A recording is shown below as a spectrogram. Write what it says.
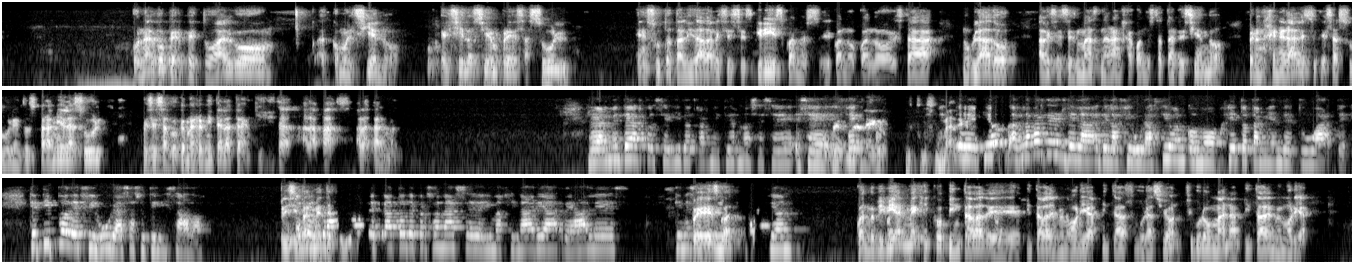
con algo perpetuo, algo como el cielo. El cielo siempre es azul en su totalidad, a veces es gris cuando, es, eh, cuando, cuando está nublado, a veces es más naranja cuando está atardeciendo, pero en general es, es azul. Entonces, para mí el azul pues es algo que me remite a la tranquilidad, a la paz, a la calma realmente has conseguido transmitirnos ese, ese pues efecto. Me alegro. Me alegro. Eh, tío, hablabas de, de, la, de, la, figuración como objeto también de tu arte. ¿Qué tipo de figuras has utilizado? Principalmente. ¿Retrato, retrato de personas eh, imaginarias, reales? ¿Tienes pues cuando, cuando, vivía en México pintaba de, pintaba de memoria, pintaba figuración, figura humana, pintaba de memoria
